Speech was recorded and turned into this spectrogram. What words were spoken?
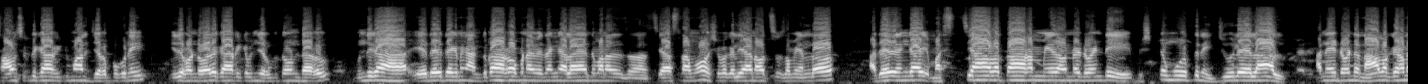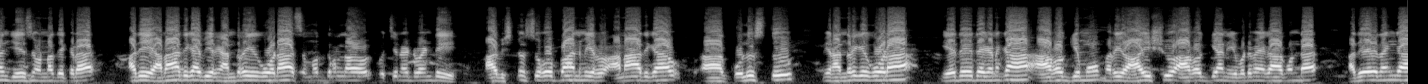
సాంస్కృతిక కార్యక్రమాలు జరుపుకుని ఇది రెండు రోజుల కార్యక్రమం జరుపుతూ ఉంటారు. ముందుగా ఏదైతే కనుక అంకురారోపణ విధంగా ఎలా అయితే మనం చేస్తామో శివ కళ్యాణోత్సవ సమయంలో అదే విధంగా ఈ మత్స్యావతారం మీద ఉన్నటువంటి విష్ణుమూర్తిని జూలేలాల్ అనేటువంటి నామకరణం చేసి ఉన్నది ఇక్కడ. అది అనాదిగా వీరి అందరికీ కూడా సముద్రంలో వచ్చినటువంటి ఆ విష్ణు స్వరూపాన్ని మీరు అనాదిగా కొలుస్తూ మీరు అందరికీ కూడా ఏదైతే కనుక ఆరోగ్యము మరియు ఆయుష్ ఆరోగ్యాన్ని ఇవ్వడమే కాకుండా అదేవిధంగా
